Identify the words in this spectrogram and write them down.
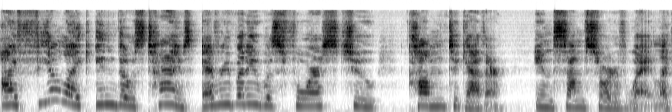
I feel like in those times, everybody was forced to come together in some sort of way. Like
